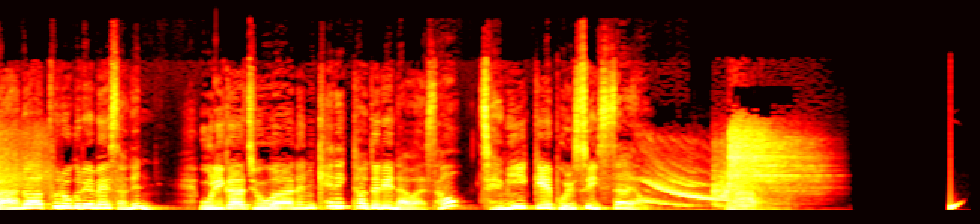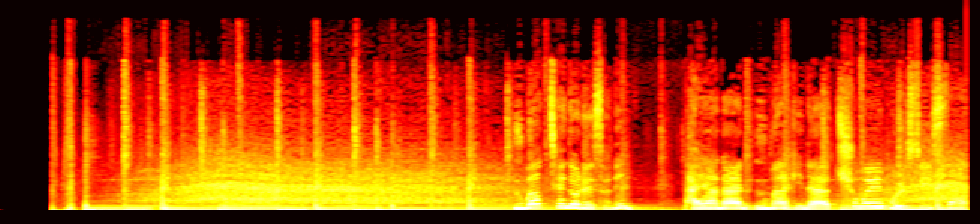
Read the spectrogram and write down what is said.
만화 프로그램에서는 우리가 좋아하는 캐릭터들이 나와서 재미있게 볼 수 있어요. 음악 채널에서는 다양한 음악이나 춤을 볼 수 있어요.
